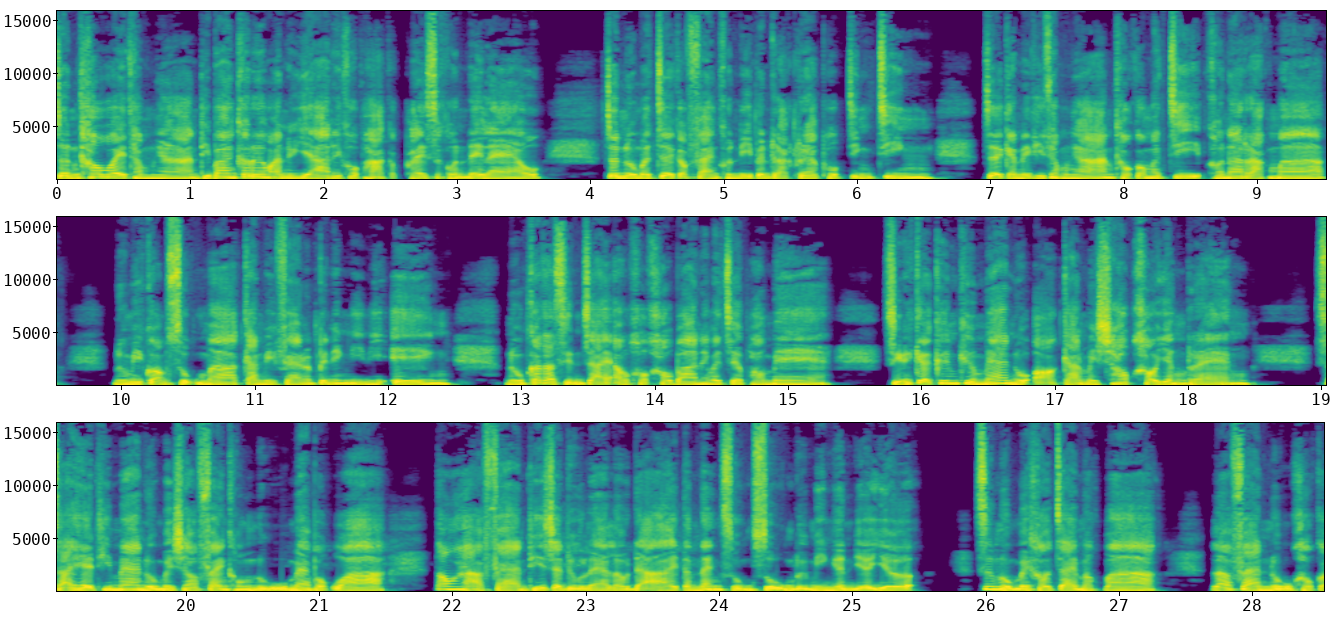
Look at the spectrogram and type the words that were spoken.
จนเข้าวัยทำงานที่บ้านก็เริ่มอนุญาตให้คบหากับใครสักคนได้แล้ว จนหนูมาเจอกับแฟนคนนี้เป็นรักแรกพบจริง ๆ เจอกันในที่ทำงานเขาก็มาจีบเขาน่ารักมากหนูมีความสุขมากการมีแฟนมันเป็นอย่างนี้นี่เอง หนูก็ตัดสินใจเอาเขาเข้าบ้านให้มาเจอพ่อแม่ สิ่งที่เกิดขึ้นคือแม่หนูออกอาการไม่ชอบเขาอย่างแรง สาเหตุที่แม่หนูไม่ชอบแฟนของหนู แม่บอกว่า ต้องหาแฟนที่จะดูแลเราได้ตำแหน่งสูงๆหรือมีเงินเยอะๆ ซึ่งหนูไม่เข้าใจมากๆ แล้วแฟนหนูเขาก็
